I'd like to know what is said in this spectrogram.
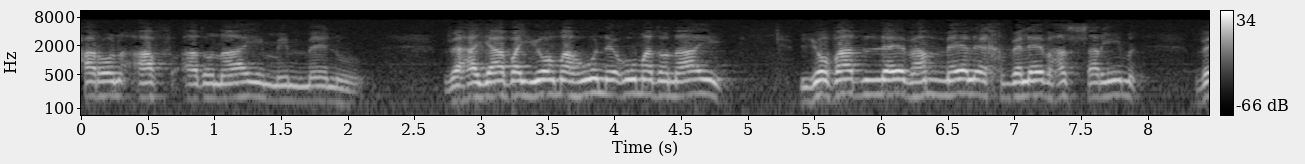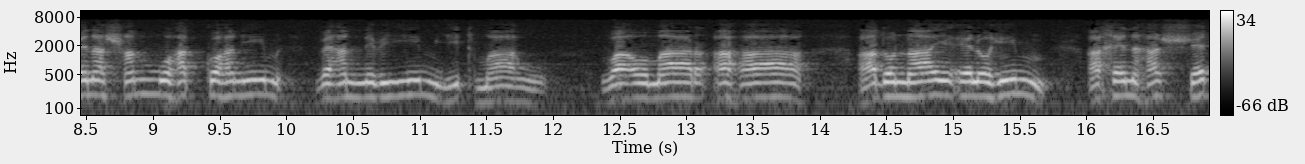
חרון אף אדוני ממנו. והיה ביום ההוא נאום אדוני, יאבד לב המלך ולב השרים, ונשמו הכהנים והנביאים יטמעו. ואומר, אהה, אדוני אלוהים, אכן השת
